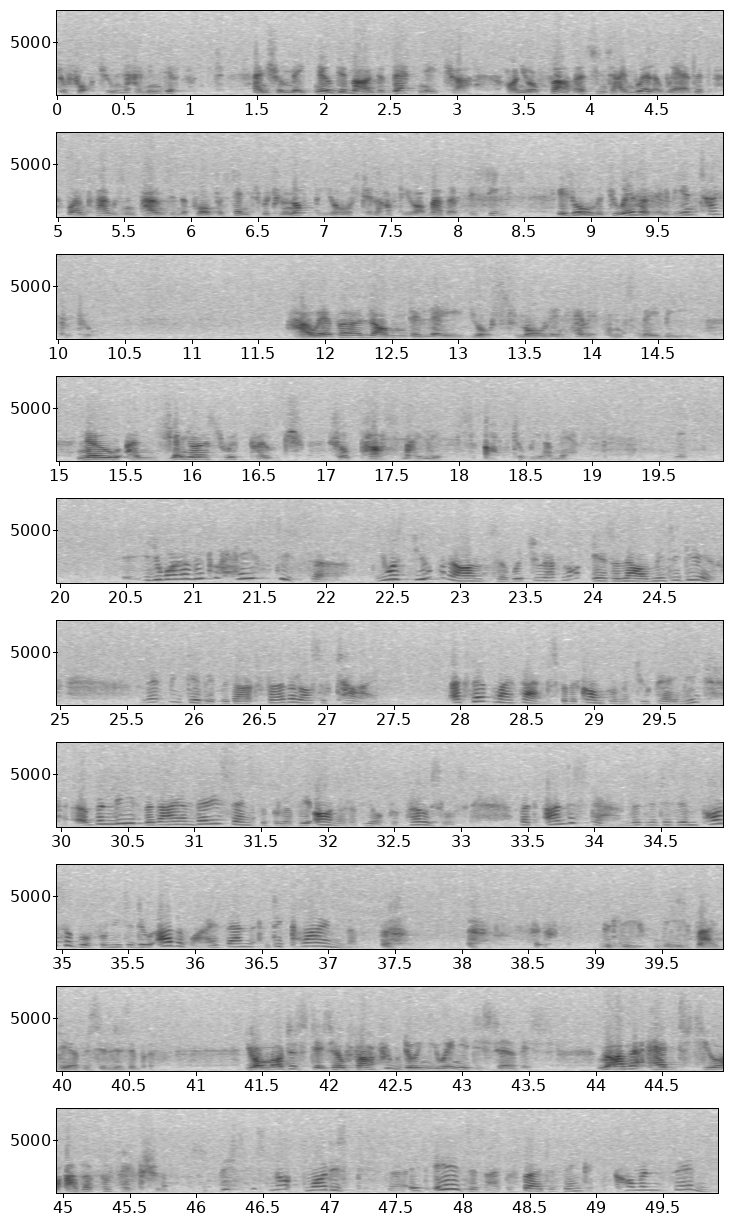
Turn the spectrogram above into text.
To fortune, I'm indifferent, and shall make no demand of that nature on your father, since I'm well aware that one thousand pounds in the four per cent, which will not be yours till after your mother's decease, is all that you ever may be entitled to. However long delayed your small inheritance may be, no ungenerous reproach shall pass my lips after we are married. You are a little hasty, sir. You assume an answer which you have not yet allowed me to give. Let me give it without further loss of time. Accept my thanks for the compliment you pay me. Uh, believe that I am very sensible of the honor of your proposals, but understand that it is impossible for me to do otherwise than decline them. Believe me, my dear Miss Elizabeth, your modesty, so far from doing you any disservice, rather adds to your other perfections. Not modesty, sir. It is, as I prefer to think, common sense.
